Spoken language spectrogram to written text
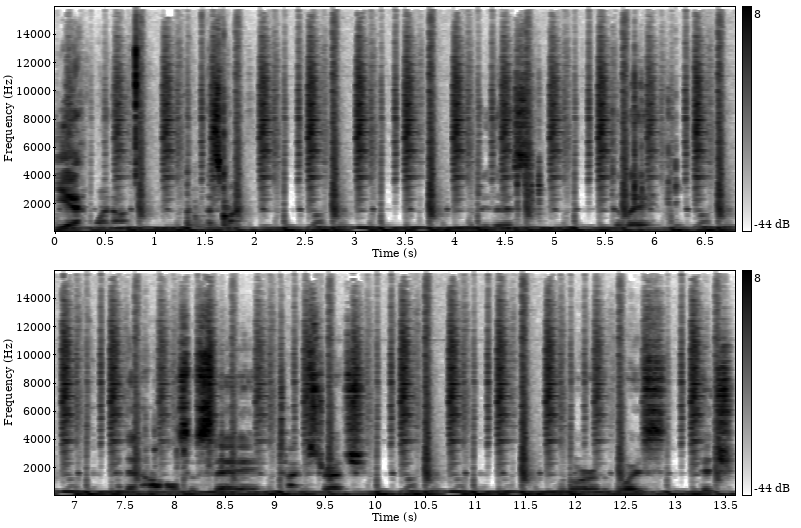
Yeah, why not? That's fine. Bump. We'll do this. Delay. Bump in. And then I'll also say time stretch. Bump in, bump. We'll lower the voice, pitch.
